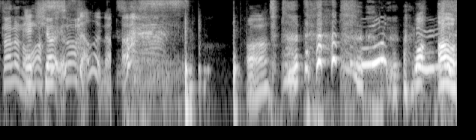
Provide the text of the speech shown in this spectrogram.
telling It us? show- Selena. Oh. What? Oh,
